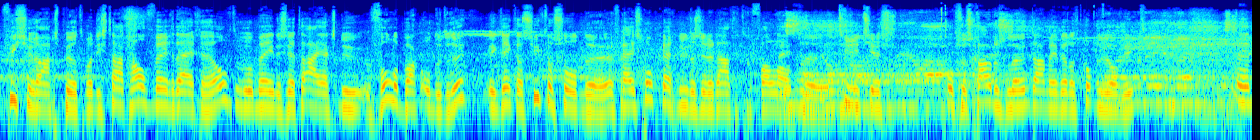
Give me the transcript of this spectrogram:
Fischer aangespeeld, maar die staat halverwege de eigen helft. De Roemenen zetten Ajax nu volle bak onder druk. Ik denk dat Siktorsson uh, een vrije schop krijgt nu. Dat is inderdaad het geval als uh, op zijn schouders leunt. Daarmee wel het kopduel wint. En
